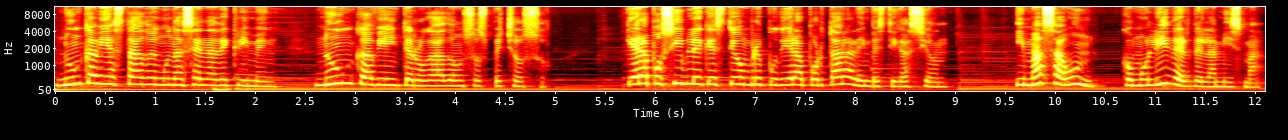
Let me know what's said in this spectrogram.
Nunca había estado en una escena de crimen, nunca había interrogado a un sospechoso. Que era posible que este hombre pudiera aportar a la investigación, y más aún como líder de la misma.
